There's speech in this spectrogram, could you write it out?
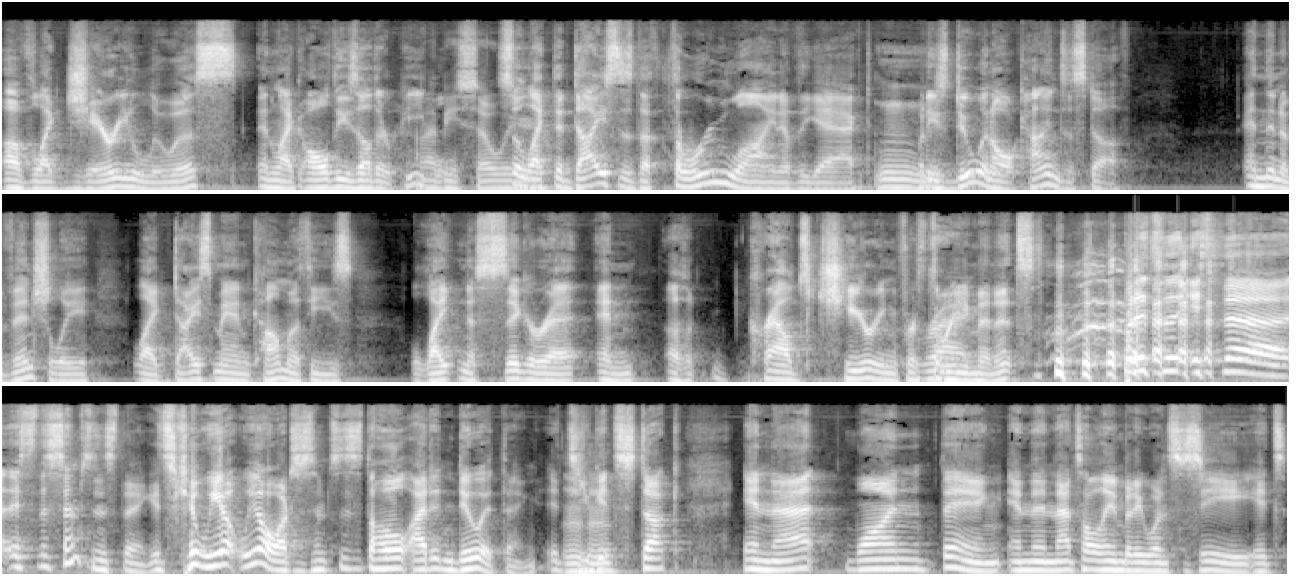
of like Jerry Lewis and like all these other people. be so So weird. like the dice is the through line of the act, but mm. he's doing all kinds of stuff. And then eventually, like Dice Man cometh, he's lighting a cigarette and a crowd's cheering for three Right. minutes. but it's the it's the it's the Simpsons thing. It's we all, we all watch the Simpsons. It's the whole I didn't do it thing. It's you mm-hmm. get stuck in that one thing, and then that's all anybody wants to see. It's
